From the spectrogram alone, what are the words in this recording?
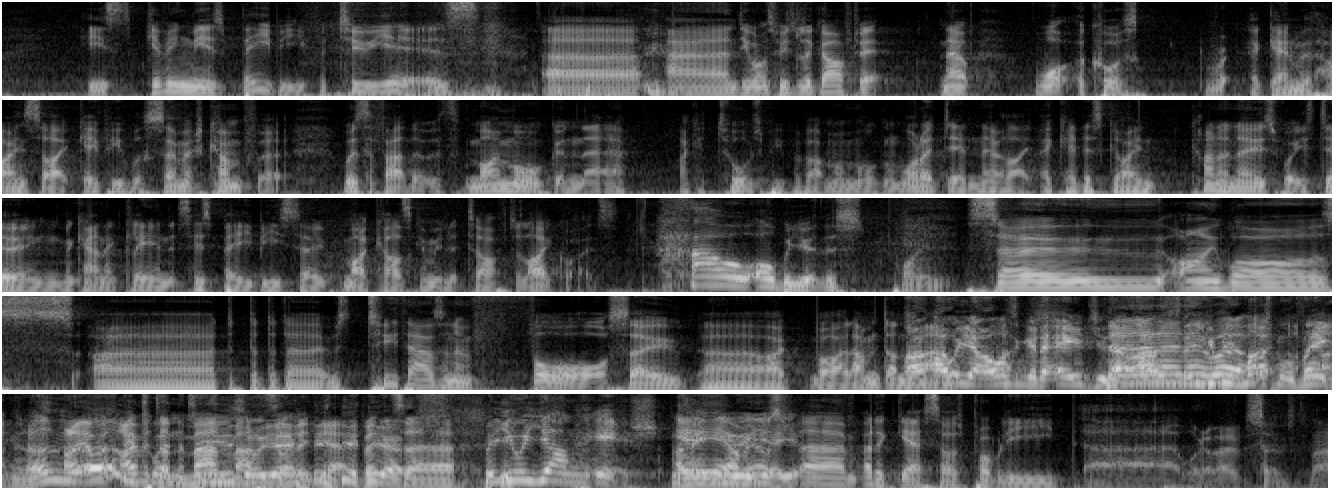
He's giving me his baby for two years, uh, and he wants me to look after it. Now, what, of course, r- again with hindsight, gave people so much comfort was the fact that with my Morgan there, I could talk to people about my Morgan, what I did, and they were like, okay, this guy kind of knows what he's doing mechanically, and it's his baby, so my car's going to be looked after likewise. How old were you at this point? So I was, uh, da, da, da, it was 2004. So uh, I, well, I haven't done the man. Oh, yeah, I wasn't going to age you. No, that. I no, was no, no, you could be well, much more I- vague than I- that. I haven't- I haven't done the man 20s maths or- of it yet, but, uh, but you were young-ish. yeah, I mean, yeah. I, you, mean, I was, yeah, um, at a guess, I was probably uh, what about so uh,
